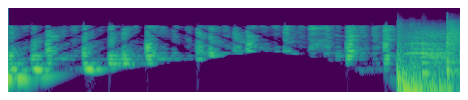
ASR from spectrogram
I'm gonna go get some more of that.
